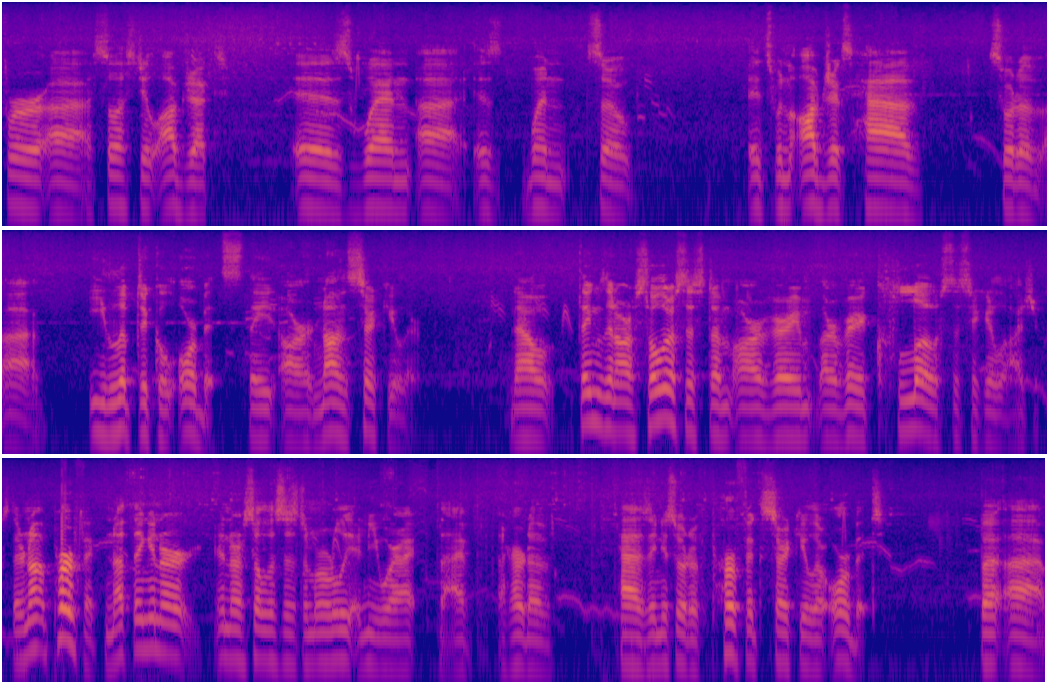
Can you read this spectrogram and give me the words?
for a celestial object is when uh, is when so it's when objects have sort of uh, elliptical orbits. They are non-circular. Now, things in our solar system are very are very close to circular objects. They're not perfect. Nothing in our in our solar system, or really anywhere I, that I've heard of, has any sort of perfect circular orbit. But uh,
